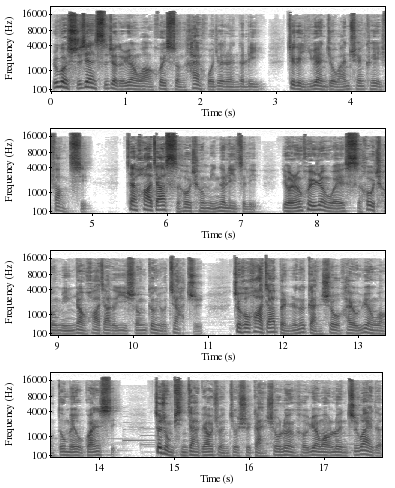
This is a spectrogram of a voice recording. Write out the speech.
如果实现死者的愿望会损害活着的人的利益，这个遗愿就完全可以放弃。在画家死后成名的例子里，有人会认为死后成名让画家的一生更有价值，这和画家本人的感受还有愿望都没有关系。这种评价标准就是感受论和愿望论之外的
